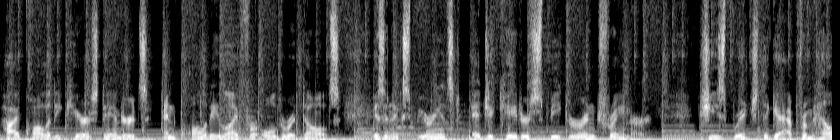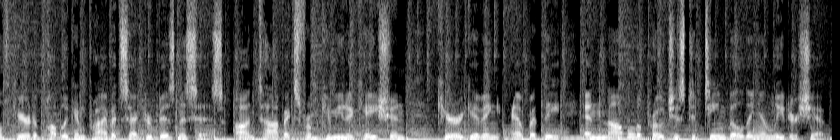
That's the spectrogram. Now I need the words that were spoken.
high quality care standards, and quality life for older adults, is an experienced educator, speaker, and trainer. She's bridged the gap from healthcare to public and private sector businesses on topics from communication, caregiving, empathy, and novel approaches to team building and leadership.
